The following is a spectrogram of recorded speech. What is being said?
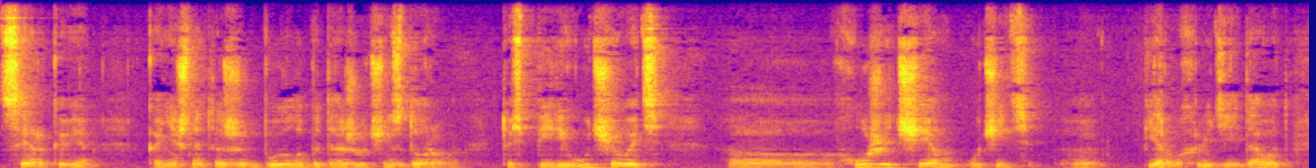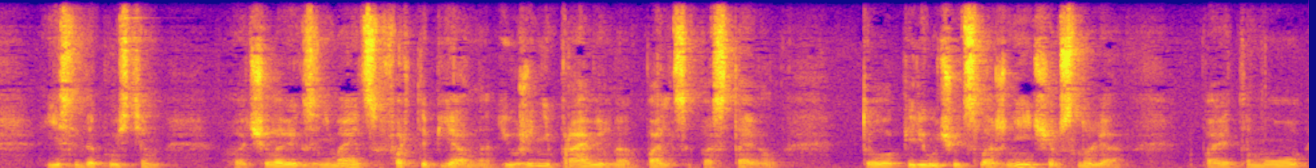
церкви, конечно, это же было бы даже очень здорово. То есть переучивать э, хуже, чем учить э, первых людей. Да? Вот если, допустим, человек занимается фортепиано и уже неправильно пальцы поставил, то переучивать сложнее, чем с нуля. Поэтому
